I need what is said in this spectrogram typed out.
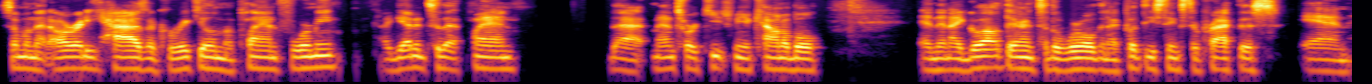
Someone that already has a curriculum, a plan for me. I get into that plan. That mentor keeps me accountable and then I go out there into the world and I put these things to practice. And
